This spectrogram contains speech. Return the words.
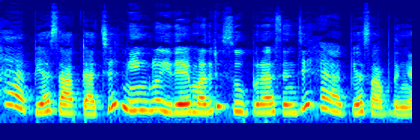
ஹாப்பியாக சாப்பிட்டாச்சு. நீங்களும் இதே மாதிரி சூப்பராக செஞ்சு ஹாப்பியாக சாப்பிடுங்க.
